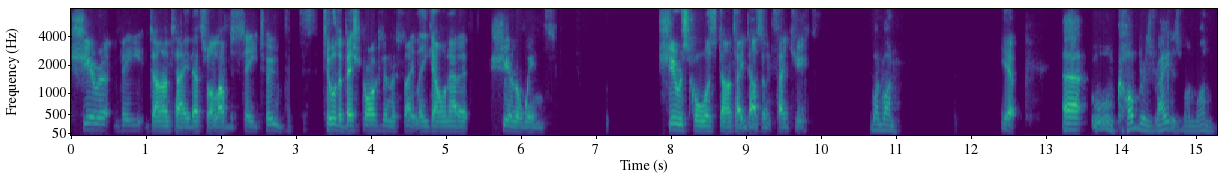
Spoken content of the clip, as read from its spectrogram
Shearer v Dante. That's what I love to see. Two two of the best strikers in the state league going at it. Shearer wins. Shearer scores. Dante doesn't. Thank you. One one. Yep. Uh, ooh, Cobras Raiders one one.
